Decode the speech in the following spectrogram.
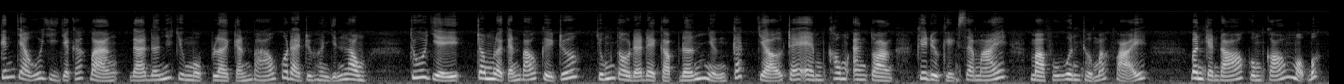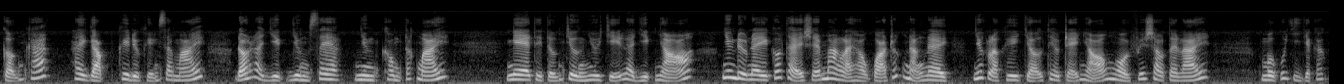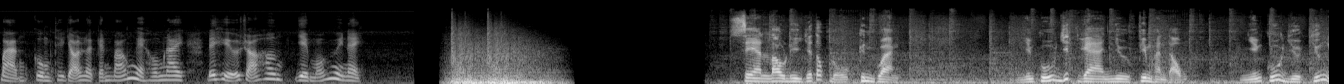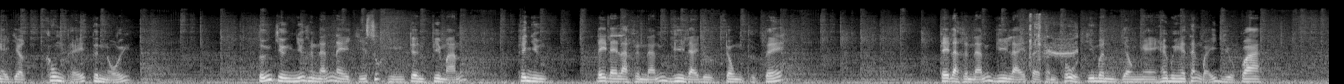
Kính chào quý vị và các bạn đã đến với chương mục lời cảnh báo của Đài truyền hình Vĩnh Long. Thưa quý vị, trong lời cảnh báo kỳ trước, chúng tôi đã đề cập đến những cách chở trẻ em không an toàn khi điều khiển xe máy mà phụ huynh thường mắc phải. Bên cạnh đó cũng có một bất cẩn khác hay gặp khi điều khiển xe máy, đó là việc dừng xe nhưng không tắt máy. Nghe thì tưởng chừng như chỉ là việc nhỏ, nhưng điều này có thể sẽ mang lại hậu quả rất nặng nề, nhất là khi chở theo trẻ nhỏ ngồi phía sau tay lái. Mời quý vị và các bạn cùng theo dõi lời cảnh báo ngày hôm nay để hiểu rõ hơn về mối nguy này. Xe lao đi với tốc độ kinh hoàng. Những cú dít ga như phim hành động, những cú vượt chướng ngại vật không thể tin nổi. Tưởng chừng những hình ảnh này chỉ xuất hiện trên phim ảnh, thế nhưng đây lại là hình ảnh ghi lại được trong thực tế. Đây là hình ảnh ghi lại tại thành phố Hồ Chí Minh vào ngày 22 tháng 7 vừa qua.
